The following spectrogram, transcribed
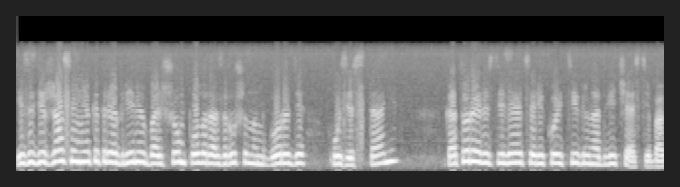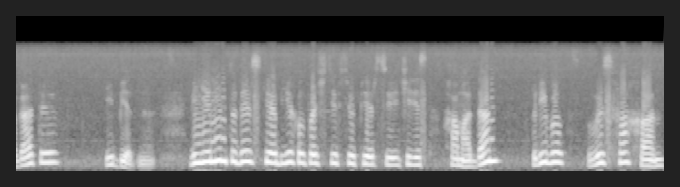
и задержался некоторое время в большом полуразрушенном городе Хузистане, который разделяется рекой Тигр на две части – богатую и бедную – Вениамин Тудельский объехал почти всю Персию и через Хамадан прибыл в Исфахан,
